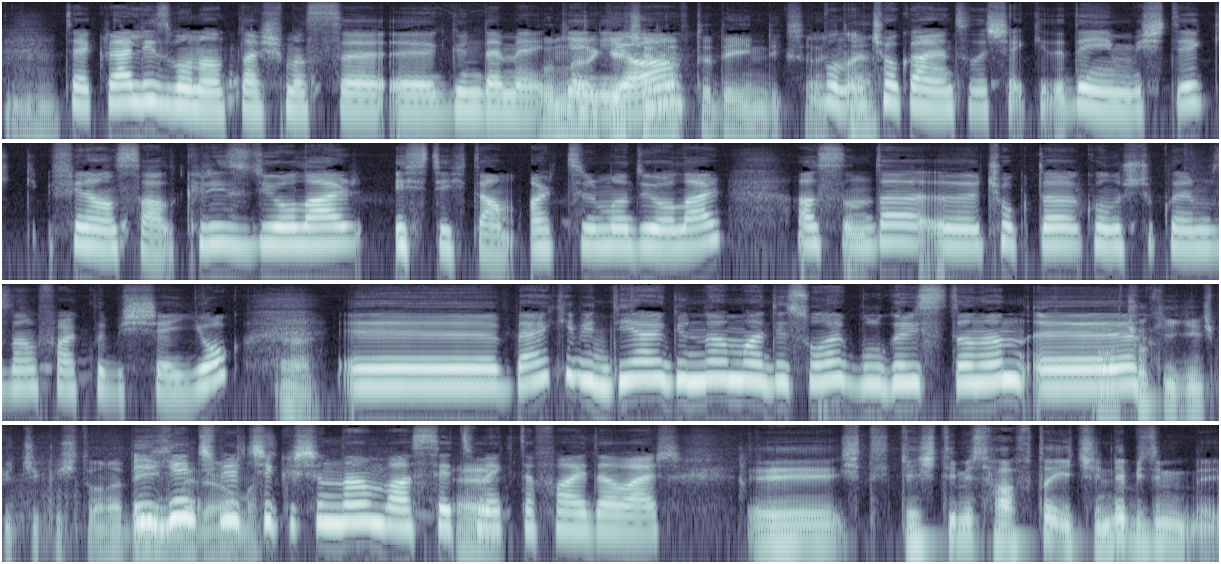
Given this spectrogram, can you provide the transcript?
Hı hı. Tekrar Lizbon Antlaşması e, gündeme Bunları geliyor. Geçen hafta değindik zaten. Buna çok ayrıntılı şekilde değinmiştik. Finansal kriz diyorlar, istihdam arttırma diyorlar. Aslında e, çok da konuştuklarımızdan farklı bir şey yok. Evet. E, belki bir diğer gündem maddesi olarak Bulgaristan'ın... E, o çok ilginç bir çıkıştı ona İlginç bir olmaz. çıkışından bahsetmekte evet. fayda var. E, işte geçtiğimiz hafta içinde bizim... E,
